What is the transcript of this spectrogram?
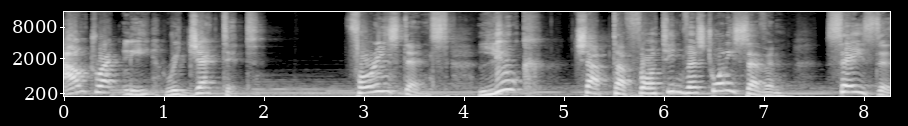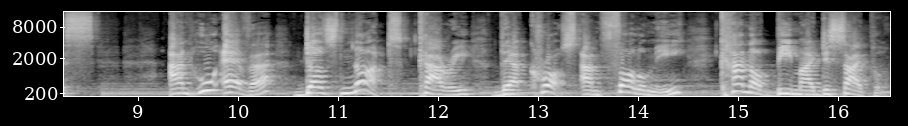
outrightly reject it. For instance, Luke chapter 14, verse 27 says this And whoever does not carry their cross and follow me cannot be my disciple.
